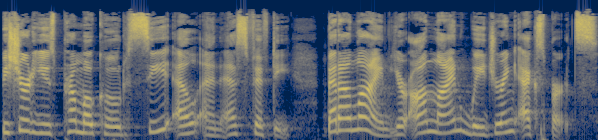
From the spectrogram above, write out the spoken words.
Be sure to use promo code CLNS50. Bet online, your online wagering experts.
